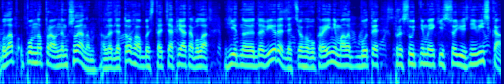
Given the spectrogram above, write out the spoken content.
була б повноправним членом. Але для того, аби стаття 5 була гідною довіри, для цього в Україні мали б бути присутніми якісь союзні війська.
